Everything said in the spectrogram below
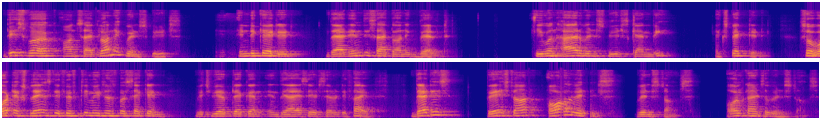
this work on cyclonic wind speeds indicated that in the cyclonic belt, even higher wind speeds can be expected. So what explains the 50 meters per second which we have taken in the IS 875? That is based on all winds, windstorms, all kinds of windstorms,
